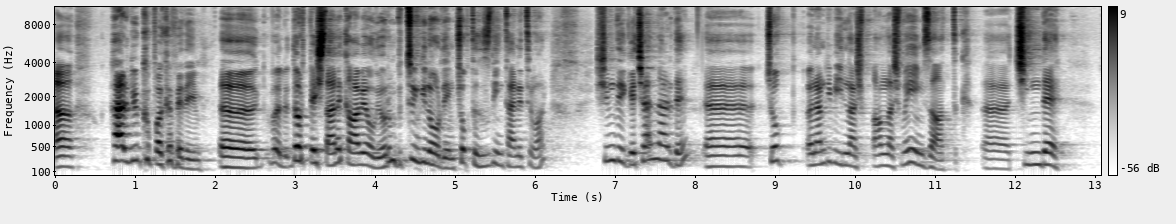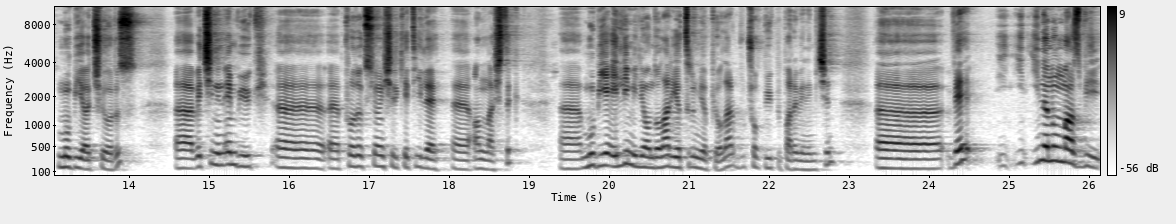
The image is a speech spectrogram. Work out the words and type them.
E, her gün Kupa Kafe'deyim. E, böyle 4-5 tane kahve alıyorum. Bütün gün oradayım. Çok da hızlı interneti var. Şimdi geçenlerde e, çok önemli bir anlaşmaya imza attık. Çin'de Mubi açıyoruz. Ve Çin'in en büyük e, prodüksiyon şirketiyle anlaştık. Mubi'ye 50 milyon dolar yatırım yapıyorlar. Bu çok büyük bir para benim için. Ve inanılmaz bir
